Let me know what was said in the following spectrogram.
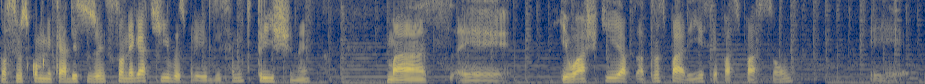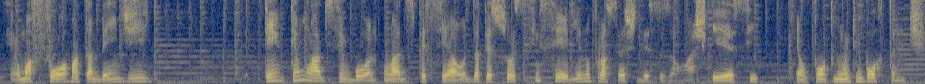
nós temos que comunicar decisões que são negativas para eles. Isso é muito triste, né? Mas é, eu acho que a, a transparência, a participação é, é, uma forma também de tem, tem um lado simbólico, um lado especial da pessoa se inserir no processo de decisão. Acho que esse é um ponto muito importante.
